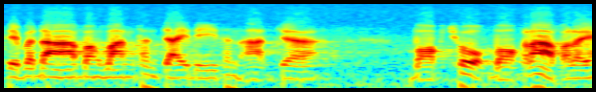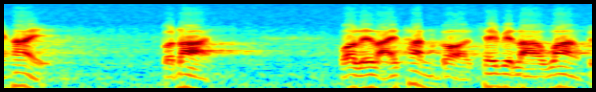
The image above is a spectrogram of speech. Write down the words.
เทวดาบางวันท่านใจดี ท่านอาจจะบอกโชคบอกราบอะไรให้ ก็ได้ ราะหลาย ๆ ท่านก็ใช้เวลาว่างไป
